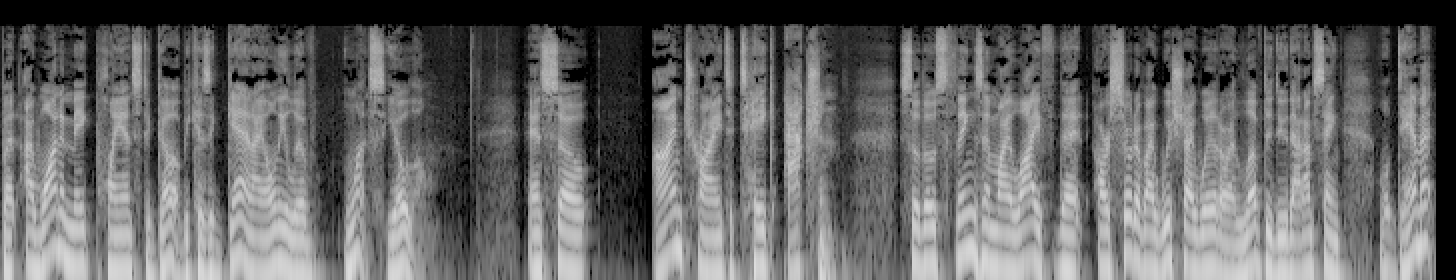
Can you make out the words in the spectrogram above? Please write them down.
But I want to make plans to go because, again, I only live once, YOLO. And so I'm trying to take action so those things in my life that are sort of, I wish I would, or I love to do that. I'm saying, well, damn it,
